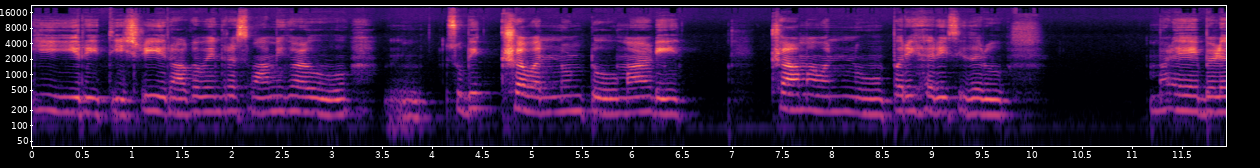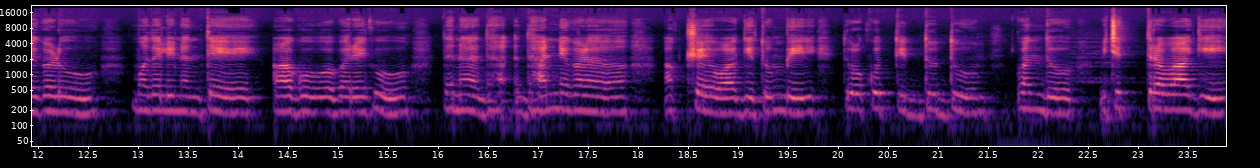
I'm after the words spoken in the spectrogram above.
ಈ ರೀತಿ ಶ್ರೀ ರಾಘವೇಂದ್ರ ಸ್ವಾಮಿಗಳು ಸುಭಿಕ್ಷವನ್ನುಂಟು ಮಾಡಿ ಕ್ಷಾಮವನ್ನು ಪರಿಹರಿಸಿದರು. ಮಳೆ ಬೆಳೆಗಳು ಮೊದಲಿನಂತೆ ಆಗುವವರೆಗೂ ಧನ ಧಾನ್ಯಗಳ ಅಕ್ಷಯವಾಗಿ ತುಂಬಿ ತುಳುಕುತ್ತಿದ್ದುದು ಒಂದು ವಿಚಿತ್ರವಾಗಿ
